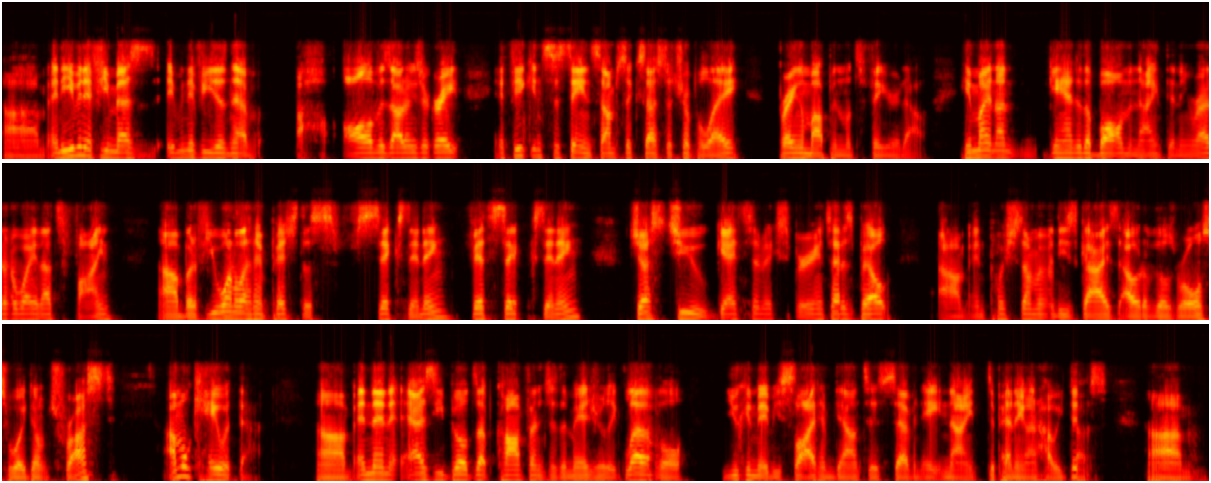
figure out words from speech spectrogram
Um, and even if he messes, even if he doesn't have all of his outings are great, if he can sustain some success at AAA, bring him up and let's figure it out. He might not get handed the ball in the ninth inning right away. That's fine. Uh, but if you want to let him pitch the sixth inning, fifth, sixth inning, just to get some experience at his belt um, and push some of these guys out of those roles who I don't trust, I'm okay with that. Um, and then as he builds up confidence at the major league level, you can maybe slide him down to seven, eight, nine, depending on how he does. Um,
